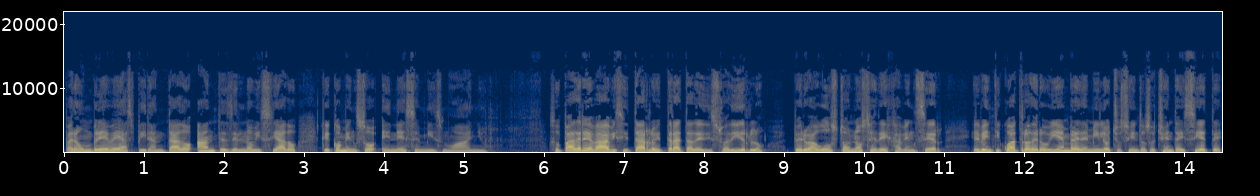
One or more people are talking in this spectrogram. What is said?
para un breve aspirantado antes del noviciado que comenzó en ese mismo año. Su padre va a visitarlo y trata de disuadirlo, pero Augusto no se deja vencer. El 24 de noviembre de 1887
